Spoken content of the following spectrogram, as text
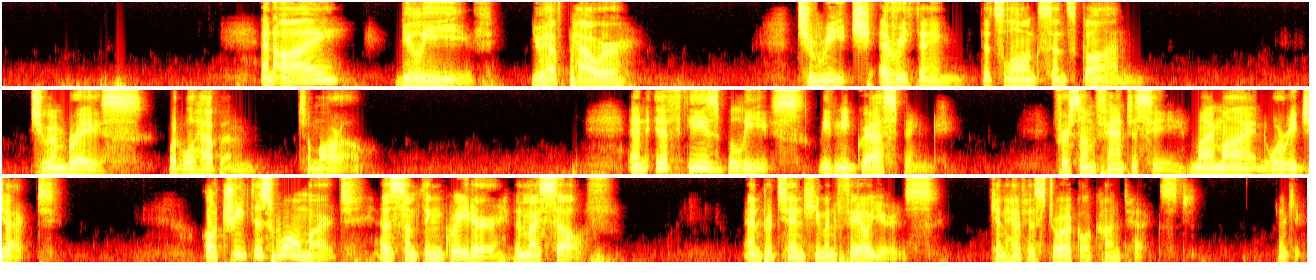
And I believe you have power to reach everything that's long since gone, to embrace what will happen tomorrow. And if these beliefs leave me grasping for some fantasy my mind will reject, I'll treat this Walmart as something greater than myself and pretend human failures can have historical context. Thank you.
